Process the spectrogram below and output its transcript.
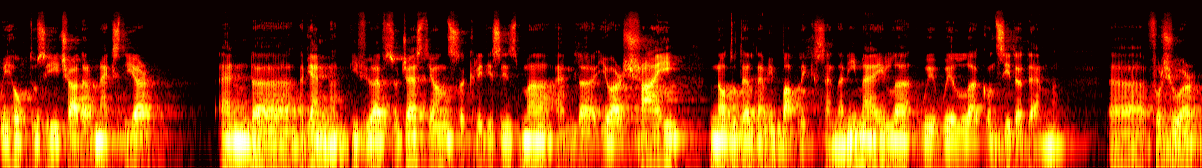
we hope to see each other next year. And uh, again, if you have suggestions, criticism, uh, and uh, you are shy not to tell them in public, send an email. Uh, we will uh, consider them uh, for sure.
